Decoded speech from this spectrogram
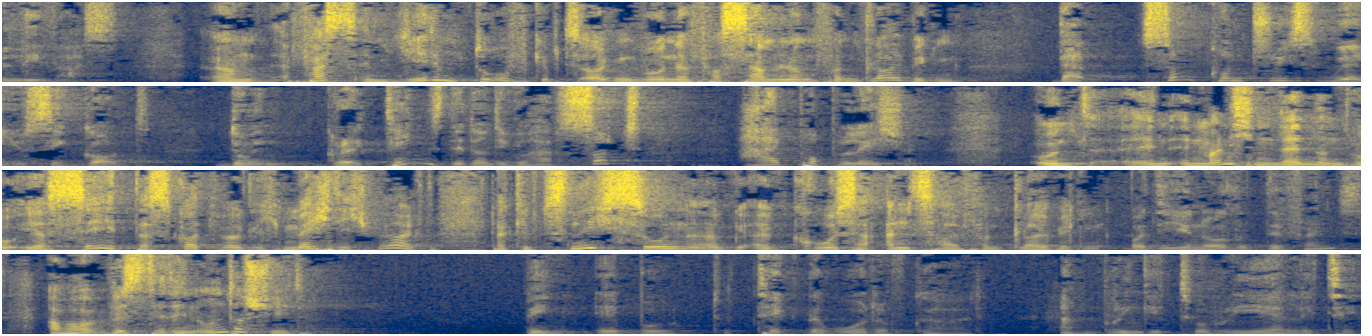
believers. Ähm, fast in jedem Dorf gibt es irgendwo eine Versammlung von Gläubigen. That some countries where you see God doing great things, they don't even have such high population. Und in, in manchen Ländern, wo ihr seht, dass Gott wirklich mächtig wirkt, da gibt es nicht so eine äh, große Anzahl von Gläubigen. But do you know the difference? Aber wisst ihr den Unterschied? Being able to take the word of God and bring it to reality.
